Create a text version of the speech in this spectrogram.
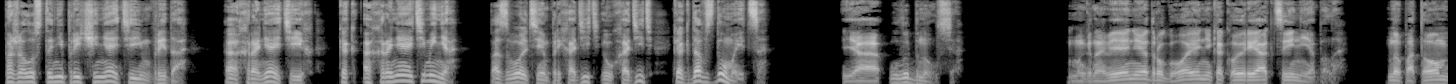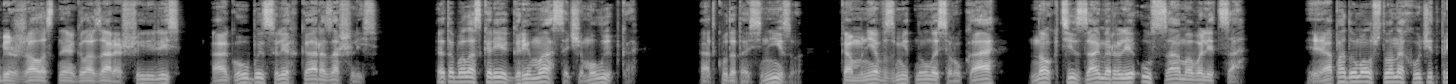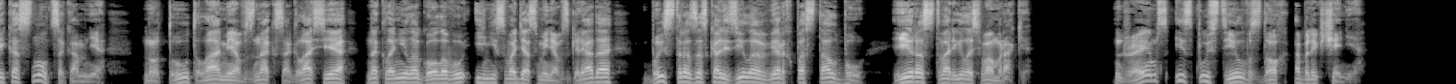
Пожалуйста, не причиняйте им вреда. Охраняйте их, как охраняете меня. Позвольте им приходить и уходить, когда вздумается». Я улыбнулся. Мгновение, другое, никакой реакции не было. Но потом безжалостные глаза расширились, а губы слегка разошлись. Это была скорее гримаса, чем улыбка. Откуда-то снизу ко мне взметнулась рука, ногти замерли у самого лица. Я подумал, что она хочет прикоснуться ко мне, но тут Ламия в знак согласия наклонила голову и, не сводя с меня взгляда, быстро заскользила вверх по столбу и растворилась во мраке. Джеймс испустил вздох облегчения.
